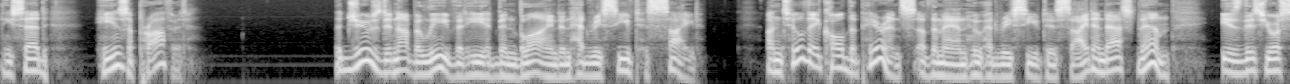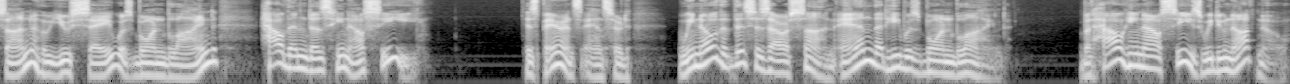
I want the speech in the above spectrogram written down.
He said, He is a prophet. The Jews did not believe that he had been blind and had received his sight, until they called the parents of the man who had received his sight and asked them, Is this your son, who you say was born blind? How then does he now see? His parents answered, We know that this is our son, and that he was born blind. But how he now sees we do not know,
